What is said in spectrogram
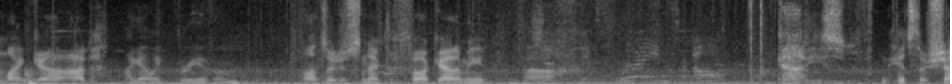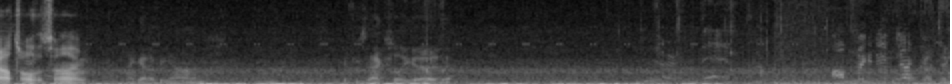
my god. I got like three of them. Hanzo just sniped the fuck out of me. Uh, Brains for all. God, he's fucking hits those shots all the time. I gotta be on him. If he's actually good. I'll take the objective.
